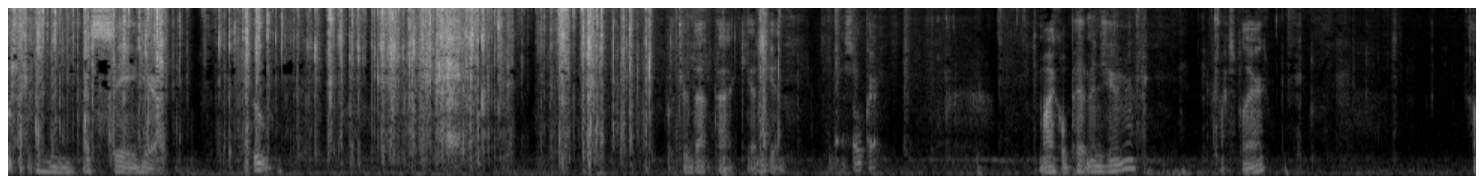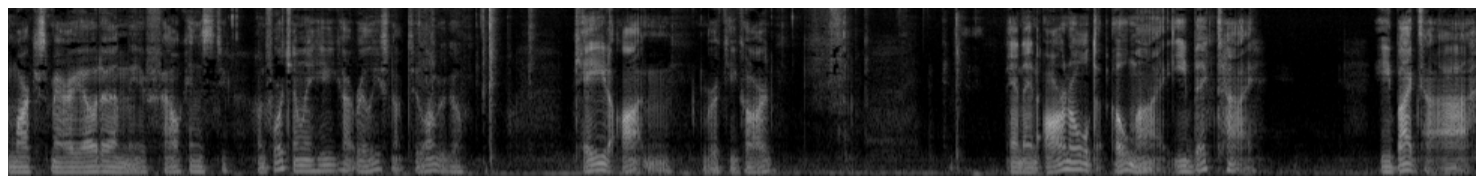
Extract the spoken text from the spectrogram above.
Hmm, let's see here. Ooh. Butchered that pack yet again. That's okay. Michael Pittman Jr. Nice player. A Marcus Mariota and the Falcons. Unfortunately, he got released not too long ago. Cade Otton, rookie card. And an Arnold, oh my, Ebiktai. Ebiktai, ah.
